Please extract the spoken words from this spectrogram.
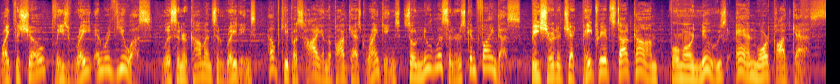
Like the show? Please rate and review us. Listener comments and ratings help keep us high in the podcast rankings so new listeners can find us. Be sure to check patriots.com for more news and more podcasts.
